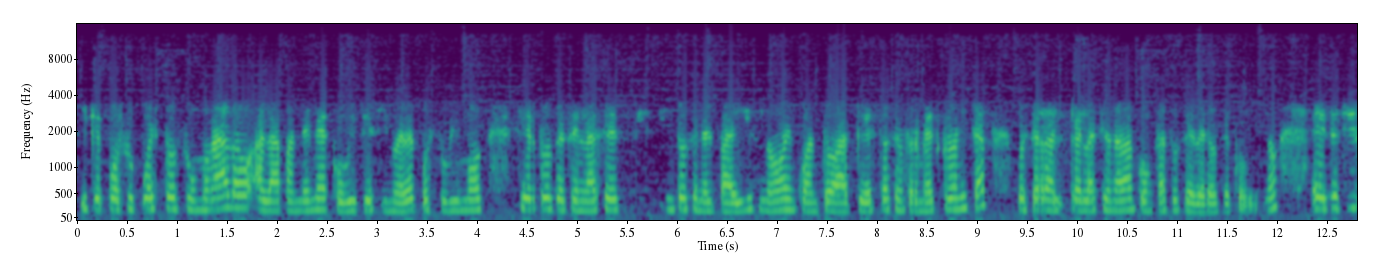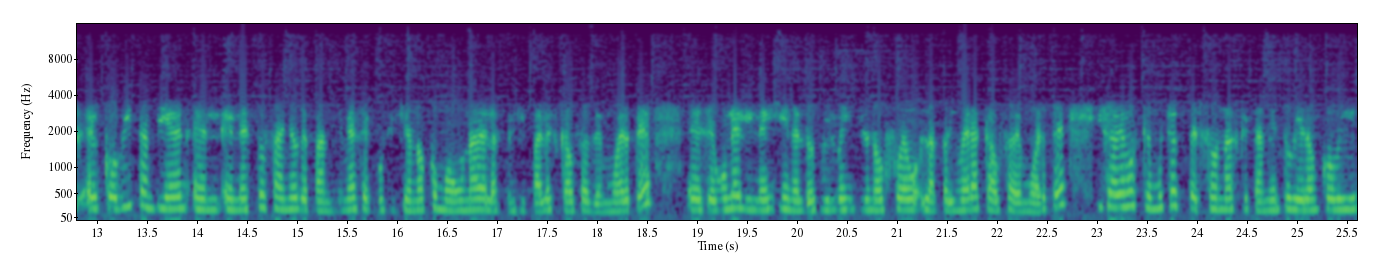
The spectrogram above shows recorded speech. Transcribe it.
y que, por supuesto, sumado a la pandemia de COVID-19, pues tuvimos ciertos desenlaces en el país, ¿no? En cuanto a que estas enfermedades crónicas, pues se relacionaban con casos severos de COVID, ¿no? Es decir, el COVID también en, en estos años de pandemia se posicionó como una de las principales causas de muerte. Eh, según el INEGI, en el 2021 fue la primera causa de muerte y sabemos que muchas personas que también tuvieron COVID,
